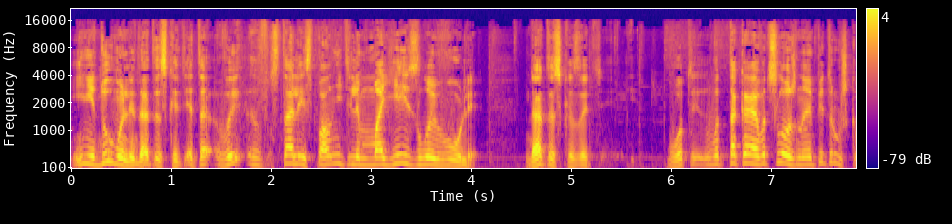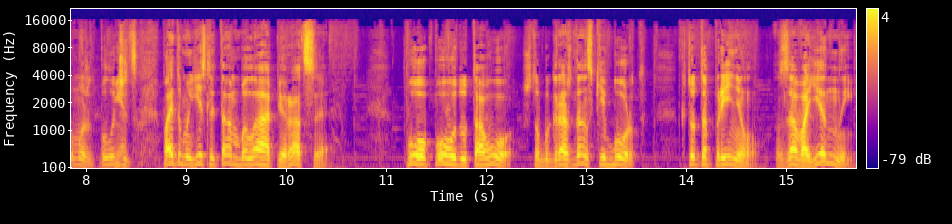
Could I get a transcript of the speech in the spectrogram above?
и не думали, да, так сказать, это вы стали исполнителем моей злой воли, да, так сказать. Вот, вот такая вот сложная петрушка может получиться. Нет. Поэтому, если там была операция по поводу того, чтобы гражданский борт кто-то принял за военный,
